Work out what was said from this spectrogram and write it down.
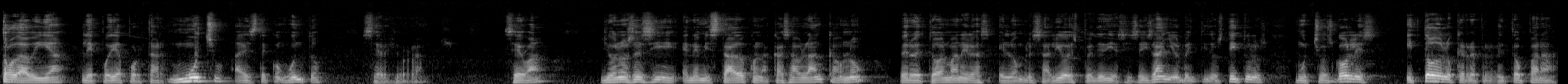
todavía le puede aportar mucho a este conjunto Sergio Ramos. Se va, yo no sé si enemistado con la Casa Blanca o no, pero de todas maneras el hombre salió después de 16 años, 22 títulos, muchos goles y todo lo que representó para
